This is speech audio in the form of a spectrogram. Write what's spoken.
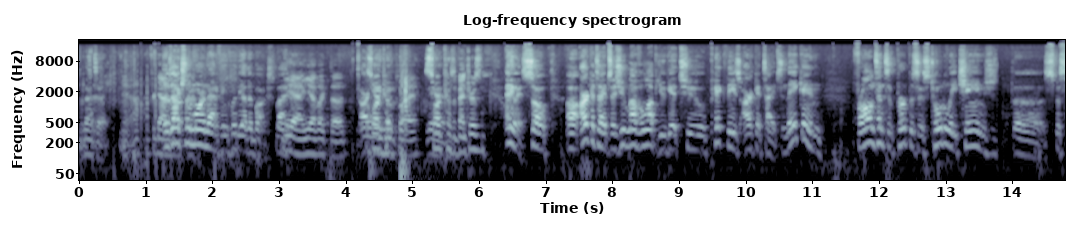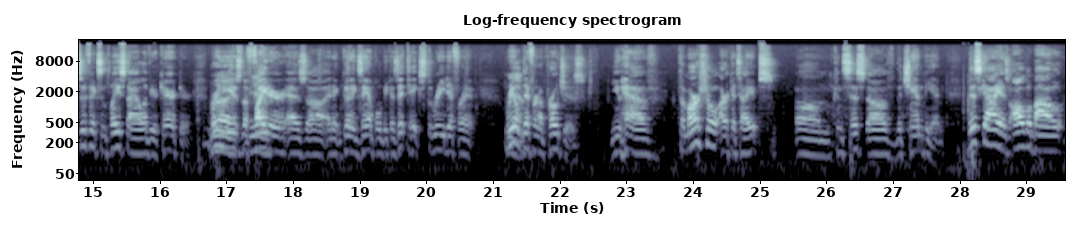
and that's it. Yeah, I forgot. There's about actually that. more than that if you include the other books. But Yeah, you have like the Arcane sword Doom. to play. Sword Yeah. Coast Adventures. Anyway, so uh, archetypes, as you level up, you get to pick these archetypes, and they can, for all intents and purposes, totally change the specifics and playstyle of your character. We're going to use the yeah. fighter as uh, an, a good example because it takes three different, real Yeah. different approaches. You have the martial archetypes um, consist of the champion. This guy is all about.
